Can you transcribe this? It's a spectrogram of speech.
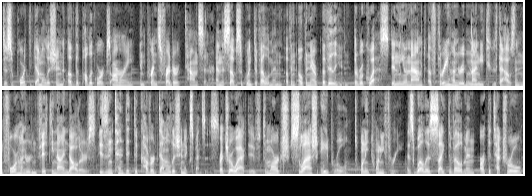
to support the demolition of the Public Works Armory in Prince Frederick Town Center and the subsequent development of an open air pavilion. The request, in the amount of $392,459, is intended to cover demolition expenses, retroactive to March slash April 2023, as well as site development, architectural,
